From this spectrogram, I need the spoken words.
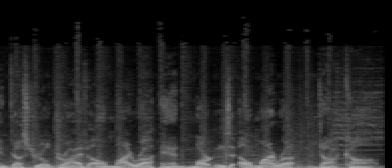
Industrial Drive Elmira and martinselmira.com.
